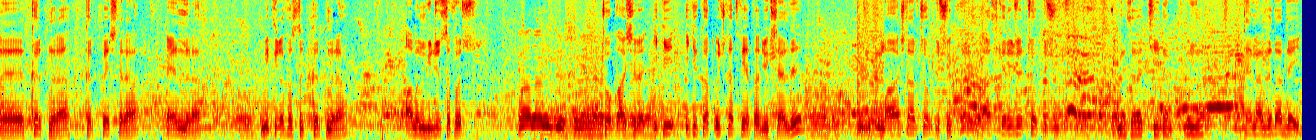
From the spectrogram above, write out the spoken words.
e, 40 lira, 45 lira, 50 lira. Bir kilo fıstık 40 lira. Alım gücü sıfır. Pahalandı diyorsun yani. Çok aşırı. 2 2 kat 3 kat fiyatlar yükseldi. Maaşlar çok düşük. Asgari ücret çok düşük. Mesela çiğdem bunlar temel gıda değil.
